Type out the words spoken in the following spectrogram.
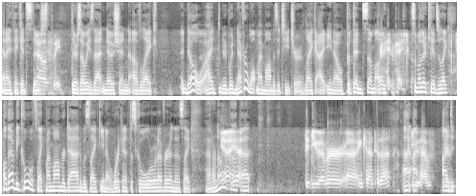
And I think it's, there's, Oh, there's always that notion of like, no, I would never want my mom as a teacher. Like I, you know, but then some other, Right, right. some other kids are like, oh, that'd be cool if like my mom or dad was like, you know, working at the school or whatever. And then it's like, I don't know Yeah, about yeah. that. Did you ever uh, encounter that? Did I, you have? I did.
